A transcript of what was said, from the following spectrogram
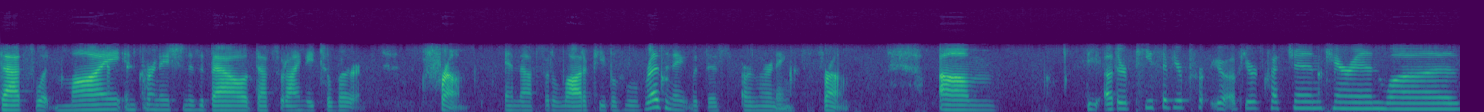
That's what my incarnation is about. That's what I need to learn from. And that's what a lot of people who resonate with this are learning from. Um, the other piece of your of your question, Karen, was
